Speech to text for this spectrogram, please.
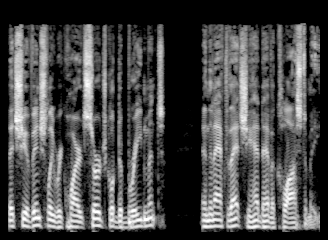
that she eventually required surgical debridement. And then after that, she had to have a colostomy.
